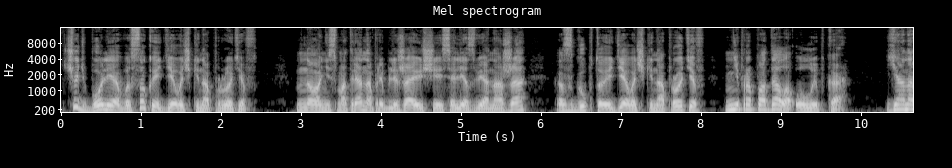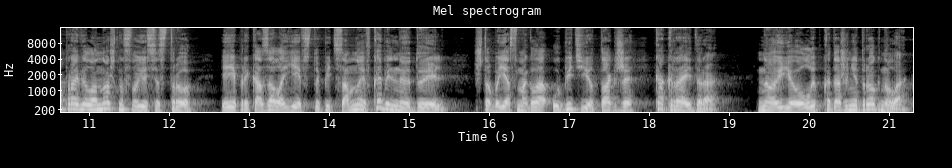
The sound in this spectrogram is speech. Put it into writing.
чуть более высокой девочки напротив. Но, несмотря на приближающееся лезвие ножа, с губ той девочки напротив не пропадала улыбка. Я направила нож на свою сестру и приказала ей вступить со мной в кабельную дуэль, чтобы я смогла убить её так же, как Райдера. Но её улыбка даже не дрогнула,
